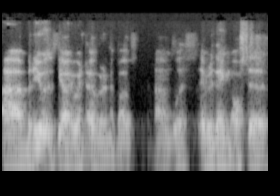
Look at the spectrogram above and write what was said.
Uh, but he was, yeah, he went over and above um, with everything after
